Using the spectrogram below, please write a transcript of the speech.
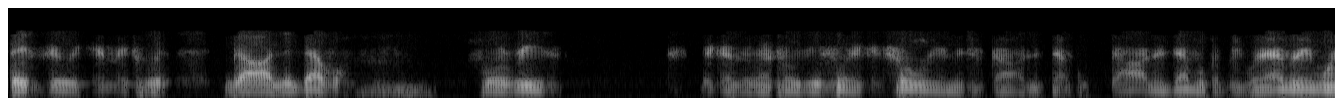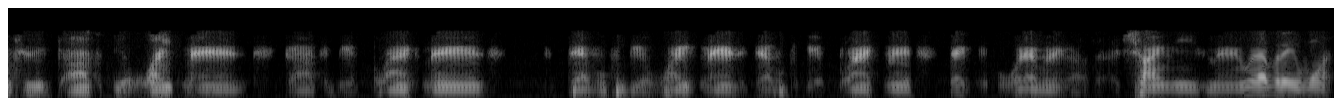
They fill the image with God and the devil for a reason. Because as I told you before, they control the image of God and the devil. God and the devil could be whatever they want you to. God could be a white man. God could be a black man devil could be a white man, the devil could be a black man, they, whatever they are, a Chinese man, whatever they want.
